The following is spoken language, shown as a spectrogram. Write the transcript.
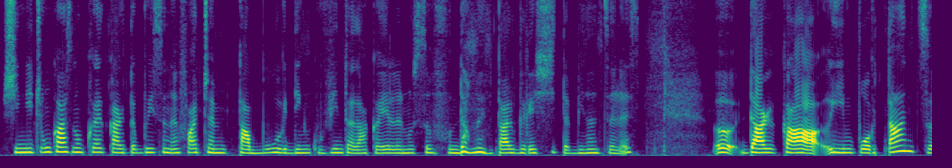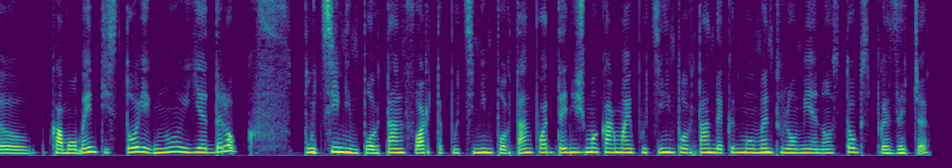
și în niciun caz nu cred că ar trebui să ne facem taburi din cuvinte dacă ele nu sunt fundamental greșite, bineînțeles. dar ca importanță, ca moment istoric, nu e deloc puțin important, foarte puțin important, poate nici măcar mai puțin important decât momentul 1918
